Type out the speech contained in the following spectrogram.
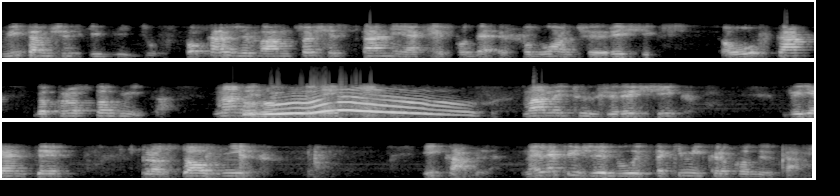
Witam wszystkich widzów. Pokażę wam, co się stanie, jak się podłączy rysik z ołówka do prostownika. Mamy tu, Uuu. mamy tu już rysik wyjęty, prostownik i kable. Najlepiej, żeby były z takimi krokodylkami.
